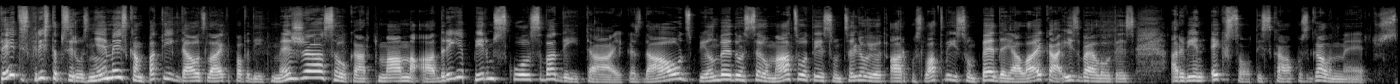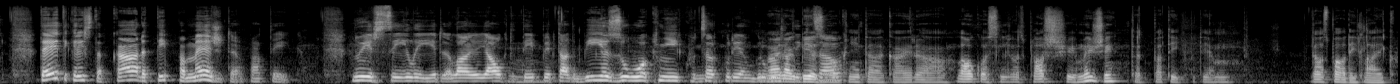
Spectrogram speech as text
Tētis Kristaps ir uzņēmējs, kam patīk daudz laika pavadīt mežā. Savukārt mamma Adrija ir pirmsskolas vadītāja, kas daudz pilnveido sev mācoties un ceļojot ārpus Latvijas, un pēdējā laikā izvēloties ar vien eksotiskākus galamērķus. Tēti Kristap, kāda tipa meža tev patīk? Nu, ir sīli, ir jaukti tipi, ir tādi biezokņi, caur kuriem grūti Vairāk biezokņi, tā kā ir laukos ļoti plaši meži, tad patīk pa tiem daudz pavadīt laiku.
